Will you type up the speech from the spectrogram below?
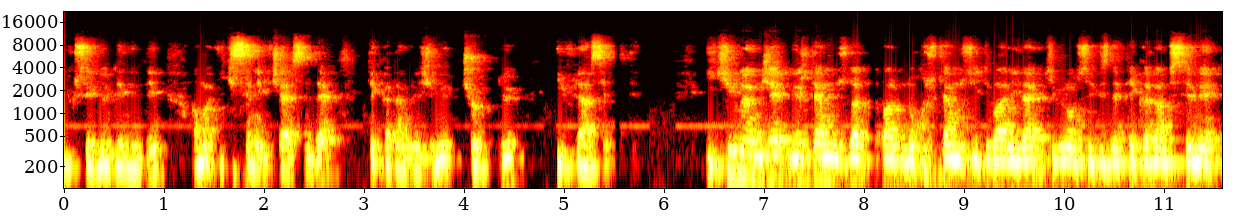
yükseliyor denildi. Ama iki sene içerisinde tek adam rejimi çöktü, iflas etti. İki yıl önce 1 Temmuz'da, pardon 9 Temmuz itibariyle 2018'de tek adam sistemi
